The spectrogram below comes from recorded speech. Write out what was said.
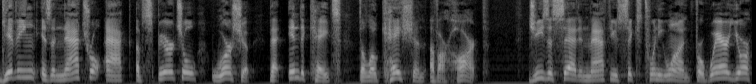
Giving is a natural act of spiritual worship that indicates the location of our heart. Jesus said in Matthew 6:21, "For where your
